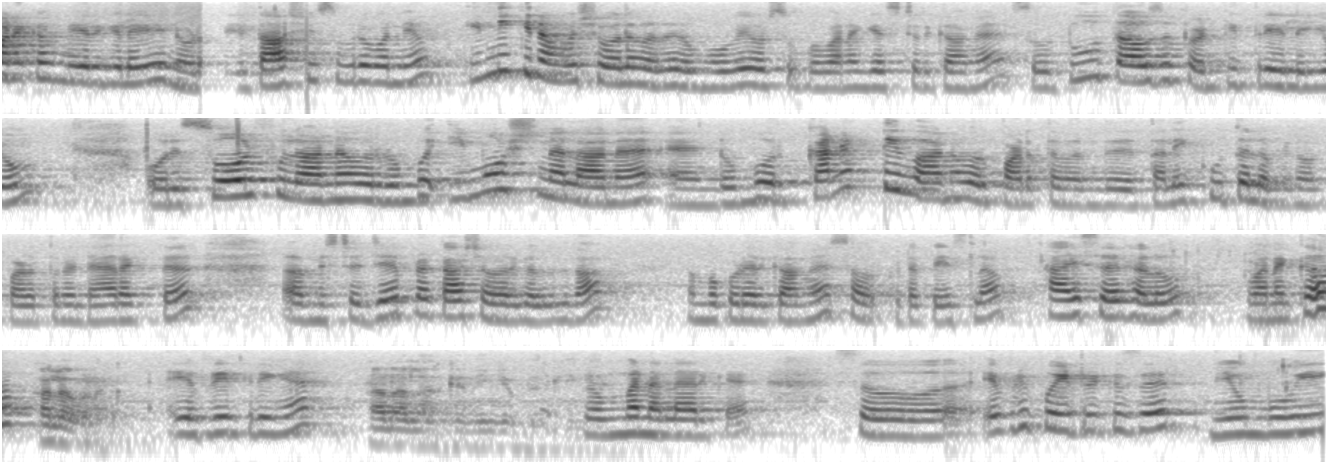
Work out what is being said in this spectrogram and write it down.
வணக்கம் நேர்களே. என்னோட தாஷி சுப்ரமணியம் இன்னைக்கு நம்ம ஷோவில் வந்து ரொம்பவே ஒரு சூப்பரான கெஸ்ட் இருக்காங்க. ஸோ டூ தௌசண்ட் டுவெண்ட்டி த்ரீலையும் ஒரு சோல்ஃபுல்லான ஒரு ரொம்ப இமோஷ்னலான அண்ட் ரொம்ப ஒரு கனெக்டிவான ஒரு படத்தை வந்து தலைக்கூத்தல் அப்படின்னு ஒரு படத்தோட டேரக்டர் மிஸ்டர் ஜெயபிரகாஷ் அவர்கள் தான் நம்ம கூட இருக்காங்க. ஸோ அவர்கிட்ட பேசலாம். ஹாய் சார் ஹலோ வணக்கம். ஹலோ வணக்கம். எப்படி இருக்கிறீங்க? நல்லா இருக்கேன். நீங்கள் ரொம்ப நல்லா இருக்கேன். ஸோ எப்படி போயிட்டுருக்கு sir new movie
